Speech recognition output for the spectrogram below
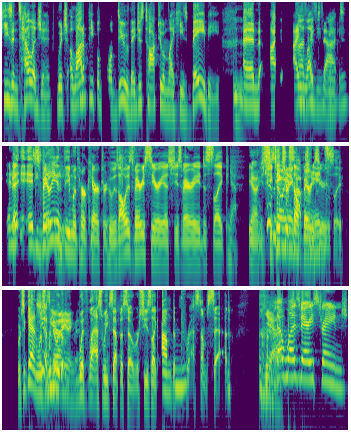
he's intelligent, which a lot of people don't do. They just talk to him like he's baby, Mhm. and I I like that. baby. And It- he's- it's very in theme with her character, who is always very serious. She's very just like Yeah. you know, She she, takes herself very kids. seriously. Which again was weird with last week's episode, where she's like, "I'm Mhm. depressed, I'm sad." Yeah. That was very strange.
